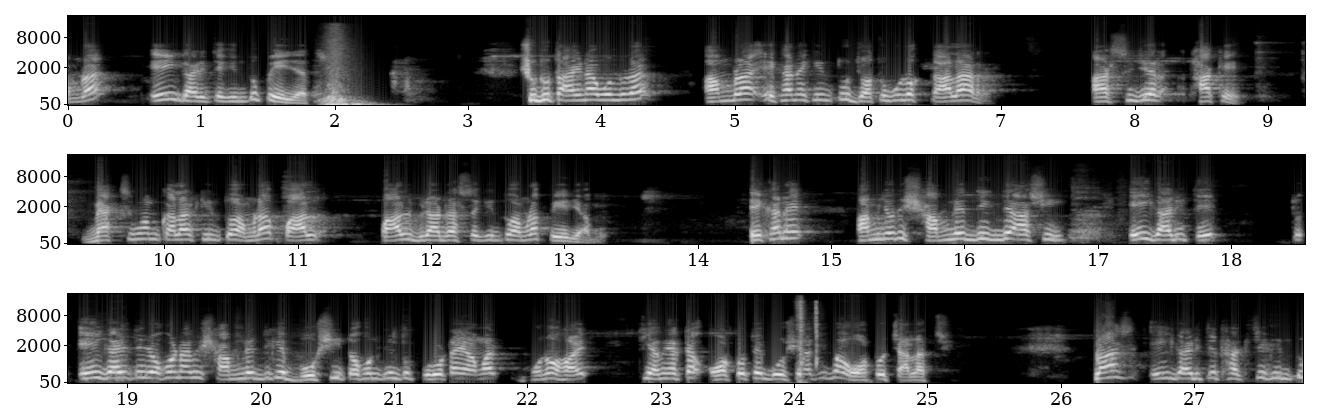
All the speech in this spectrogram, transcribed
আমরা এই গাড়িতে কিন্তু পেয়ে যাচ্ছি। শুধু তাই না বন্ধুরা, আমরা এখানে কিন্তু যতগুলো কালার আরসিজের থাকে ম্যাক্সিমাম কালার কিন্তু আমরা পাল পাল ব্রাদার্সে কিন্তু আমরা পেয়ে যাব। এখানে আমি যদি সামনের দিক দিয়ে আসি, এই গাড়িতে, তো এই গাড়িতে যখন আমি সামনের দিকে বসি, তখন কিন্তু পুরোটাই আমার মনে হয় কি আমি একটা অটোতে বসে আছি বা অটো চালাচ্ছি। প্লাস এই গাড়িতে থাকছে কিন্তু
